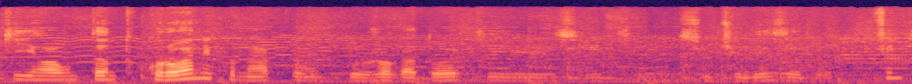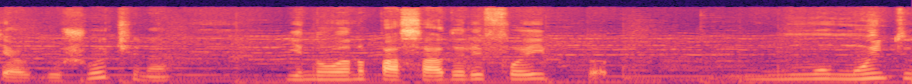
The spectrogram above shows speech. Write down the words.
que é um tanto crônico, né, para o jogador que que se utiliza do, enfim, que é do chute, né? E no ano passado ele foi muito,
